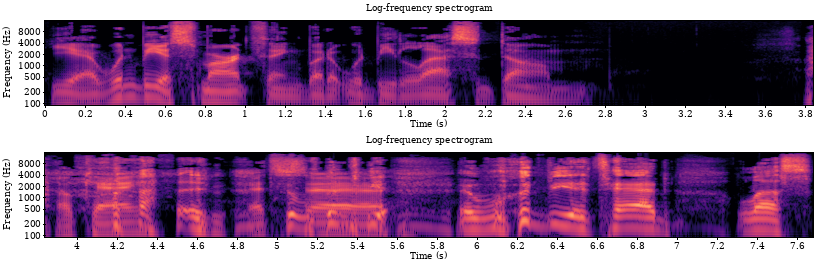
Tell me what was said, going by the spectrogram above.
Yeah, it wouldn't be a smart thing, but it would be less dumb. Okay, that's it, would uh, be, it would be a tad less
